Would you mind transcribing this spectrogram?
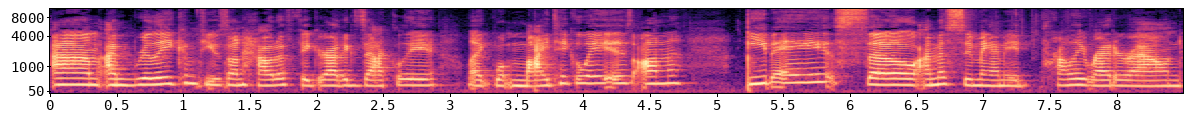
Um, I'm really confused on how to figure out exactly like what my takeaway is on eBay. So I'm assuming I made probably right around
